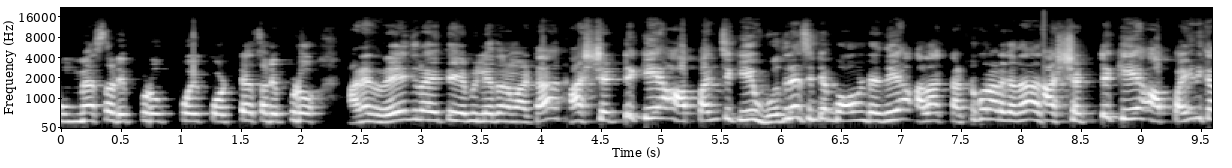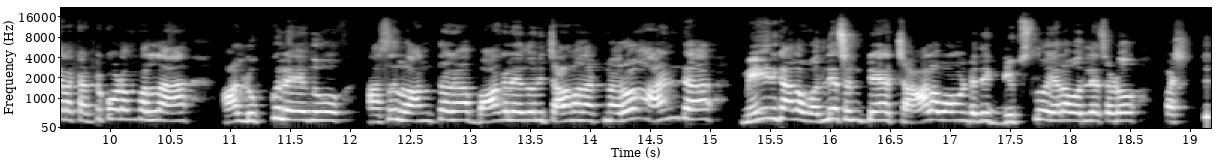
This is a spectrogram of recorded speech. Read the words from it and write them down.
కుమ్మేస్తాడు ఎప్పుడు పోయి కొట్టేస్తాడు ఎప్పుడు అనే రేంజ్లో అయితే ఏమీ లేదనమాట ఆ షర్ట్కి ఆ పంచికి వదిలేసింటే బాగుండేది అలా కట్టుకున్నాడు కదా. ఆ షర్ట్కి ఆ పైనకి అలా కట్టుకోవడం వల్ల ఆ లుక్ లేదు అసలు అంతగా బాగలేదు అని చాలా మంది అంటున్నారు. అండ్ మెయిన్గా అలా వదిలేసుంటే చాలా బాగుంటది గ్లిప్స్లో ఎలా వదిలేసాడో ఫస్ట్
